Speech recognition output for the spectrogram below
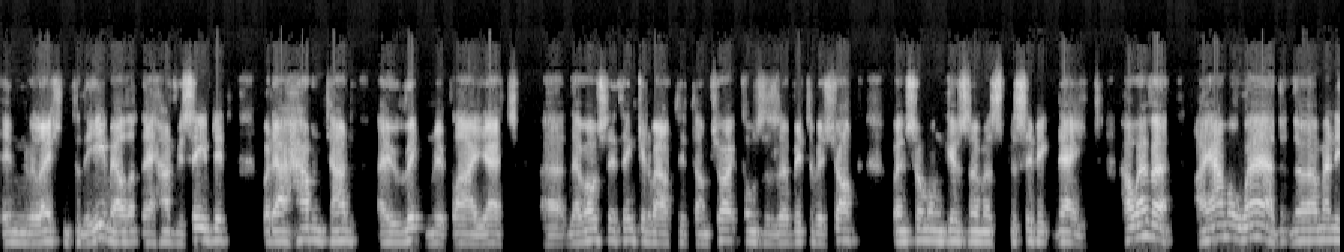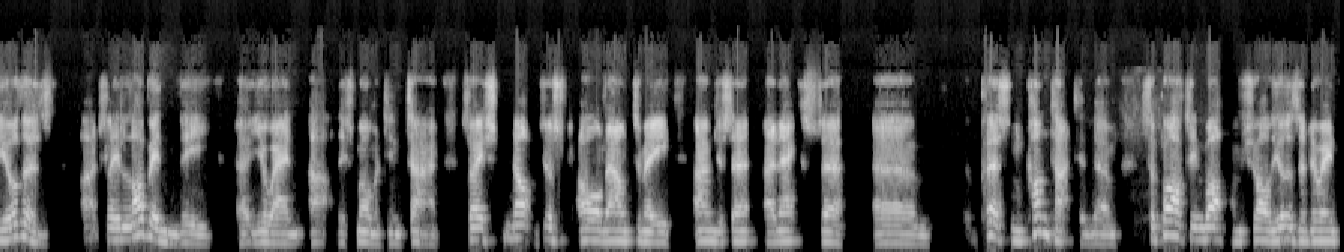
in relation to the email that they had received it, but I haven't had a written reply yet. Uh, they're obviously thinking about it. I'm sure it comes as a bit of a shock when someone gives them a specific date. However, I am aware that there are many others actually lobbying the uh, UN at this moment in time. So it's not just all down to me. I'm just a, an extra um, person contacting them, supporting what I'm sure the others are doing.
